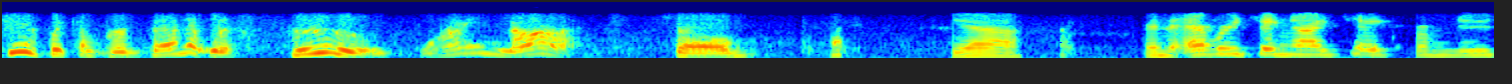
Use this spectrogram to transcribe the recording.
gee, if we can prevent it with food, why not? So, yeah. And everything I take from Nu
